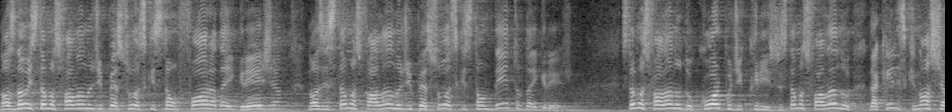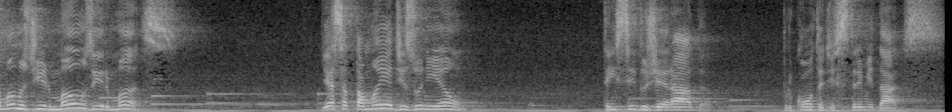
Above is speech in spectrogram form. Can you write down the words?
Nós não estamos falando de pessoas que estão fora da igreja, nós estamos falando de pessoas que estão dentro da igreja. Estamos falando do corpo de Cristo, estamos falando daqueles que nós chamamos de irmãos e irmãs. E essa tamanha desunião tem sido gerada por conta de extremidades,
